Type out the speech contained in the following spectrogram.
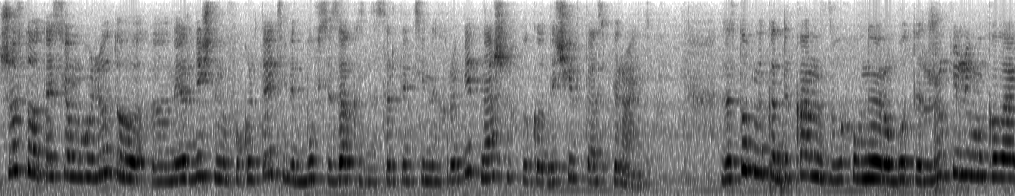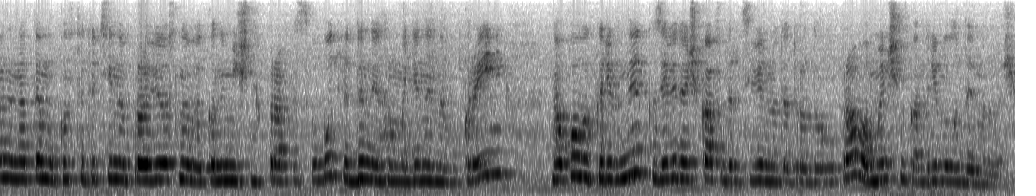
6 та 7 лютого е, на юридичному факультеті відбувся захист дисертаційних робіт наших викладачів та аспірантів. Заступника декана з виховної роботи Ржук Юлії Миколаївни на тему конституційно-правові основи економічних прав і свобод людини і громадянина в Україні, науковий керівник, завідувач кафедри цивільного та трудового права Мельченко Андрій Володимирович.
